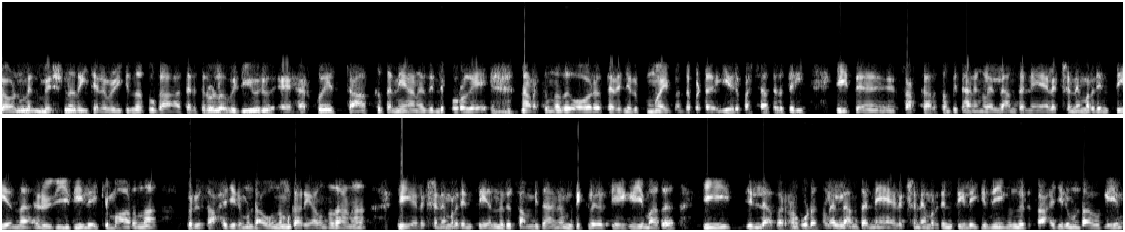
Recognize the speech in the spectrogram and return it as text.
ഗവൺമെന്റ് മിഷനറി ചെലവഴിക്കുന്ന തുക അത്തരത്തിലുള്ള വലിയൊരു ഹെർക്കുലീസ് ടാസ്ക് തന്നെയാണ് ഇതിന്റെ പുറകെ നടക്കുന്നത് ഓരോ തെരഞ്ഞെടുപ്പുമായി ബന്ധപ്പെട്ട്. ഈ ഒരു പശ്ചാത്തലത്തിൽ ഈ സർക്കാർ സംവിധാനങ്ങളെല്ലാം തന്നെ ഇലക്ഷൻ എമർജൻസി എന്ന ഒരു രീതിയിലേക്ക് മാറുന്ന ഒരു സാഹചര്യം ഉണ്ടാവും. നമുക്കറിയാവുന്നതാണ് ഈ ഇലക്ഷൻ എമർജൻസി എന്നൊരു സംവിധാനം ഡിക്ലെയർ ചെയ്യുകയും അത് ഈ ജില്ലാ ഭരണകൂടങ്ങളെല്ലാം തന്നെ ഇലക്ഷൻ എമർജൻസിയിലേക്ക് നീങ്ങുന്ന ഒരു സാഹചര്യം ഉണ്ടാവുകയും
